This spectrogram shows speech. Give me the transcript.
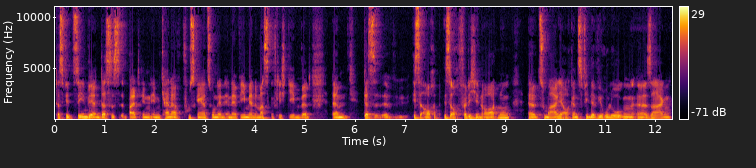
dass wir sehen werden, dass es bald in, in keiner Fußgängerzone in NRW mehr eine Maskenpflicht geben wird. Ähm, das äh, ist auch ist auch völlig in Ordnung, äh, zumal ja auch ganz viele Virologen äh, sagen,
